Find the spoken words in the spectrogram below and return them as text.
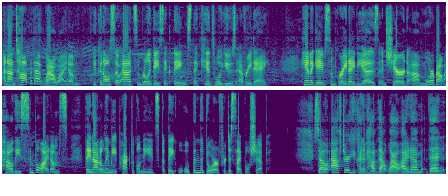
And on top of that wow item, you can also add some really basic things that kids will use every day. Hannah gave some great ideas and shared uh, more about how these simple items, they not only meet practical needs, but they open the door for discipleship. So after you kind of have that wow item, then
